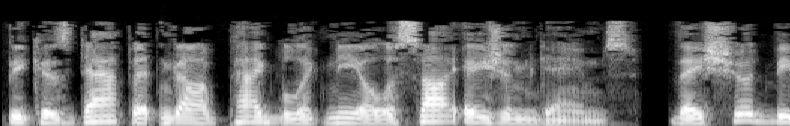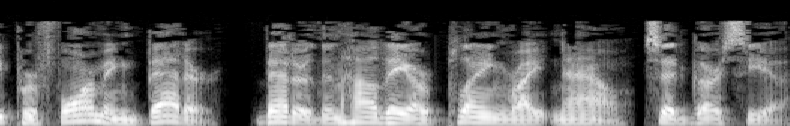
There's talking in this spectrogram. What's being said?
because Dapat Ngog Pagbalik Neil Asa Asian Games, they should be performing better, better than how they are playing right now, said Garcia.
